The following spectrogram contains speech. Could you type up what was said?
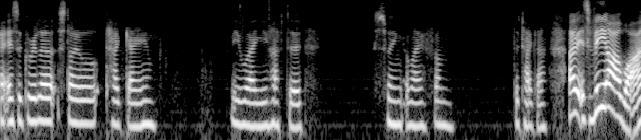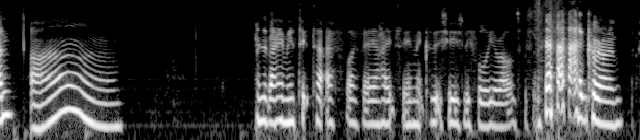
It is a guerrilla style tag game where you have to swing away from the tagger. Oh, it's VR one. Oh. In the very TikTok FYP, I hate seeing it because it's usually four year olds. Corona.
